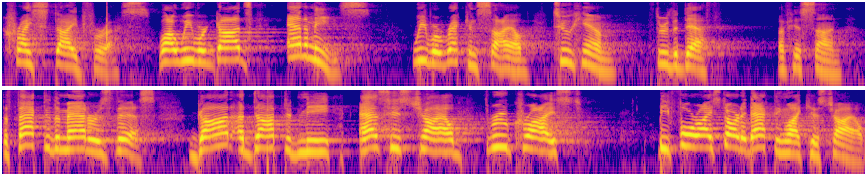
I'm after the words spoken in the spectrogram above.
Christ died for us. While we were God's enemies, we were reconciled to him through the death of his son. The fact of the matter is this God adopted me as his child through Christ before I started acting like his child.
